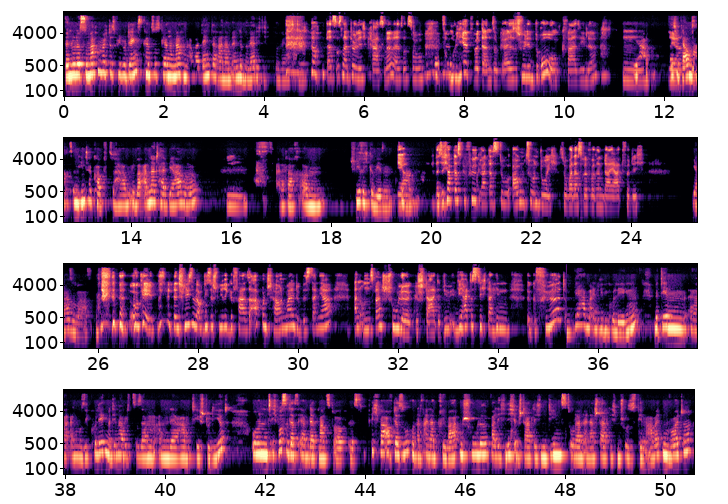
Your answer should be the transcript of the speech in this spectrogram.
wenn du das so machen möchtest, wie du denkst, kannst du es gerne machen, aber denk daran, am Ende bewerte ich dich bewerten. Das ist natürlich krass, ne? Dass es so formuliert wird dann so. Das ist schon wieder eine Drohung quasi, ne? Hm. Ja. Also, ja. ich glaube, das im Hinterkopf zu haben über anderthalb Jahre, hm. ist einfach ähm, schwierig gewesen. Ja. ja. Also ich habe das Gefühl gerade, dass du Augen zu und durch, so war das Referendariat für dich. Ja, so war es. okay, dann schließen wir auch diese schwierige Phase ab und schauen mal, du bist dann ja an unserer Schule gestartet. Wie, wie hat es dich dahin äh, geführt? Wir haben einen lieben Kollegen, mit dem, äh, einen Musikkollegen, mit dem habe ich zusammen an der HMT studiert. Und ich wusste, dass er in Detmansdorf ist. Ich war auf der Suche nach einer privaten Schule, weil ich nicht im staatlichen Dienst oder in einer staatlichen Schulsystem arbeiten wollte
